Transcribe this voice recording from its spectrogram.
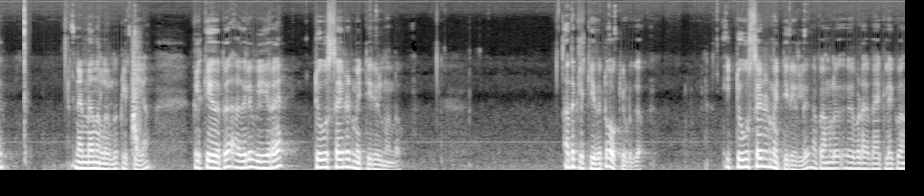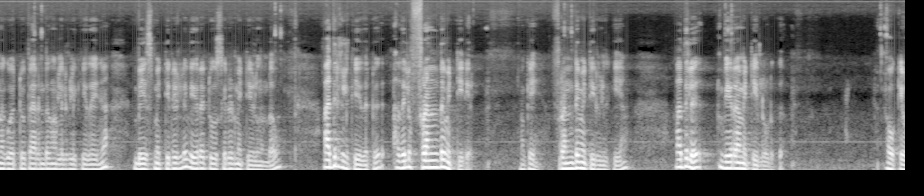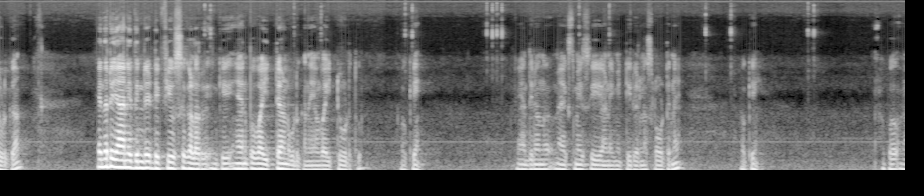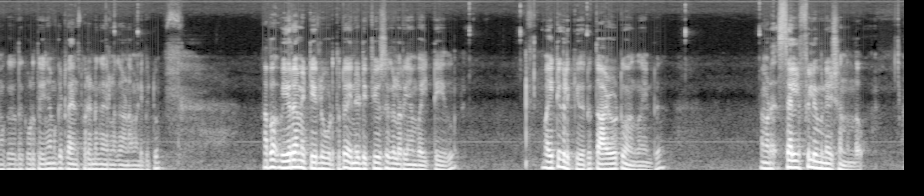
രണ്ട് എന്നുള്ളത് ക്ലിക്ക് ചെയ്യാം. ക്ലിക്ക് ചെയ്തിട്ട് അതിൽ വേറെ ടു സൈഡഡ് മെറ്റീരിയൽ എന്നുണ്ടാവും അത് ക്ലിക്ക് ചെയ്തിട്ട് ഓക്കെ കൊടുക്കുക. ഈ ടു സൈഡഡ് മെറ്റീരിയലിൽ അപ്പോൾ നമ്മൾ ഇവിടെ ബാക്കിലേക്ക് വന്ന ഗോ ടു പാരന്റ് എന്നുള്ളതിൽ ക്ലിക്ക് ചെയ്ത് കഴിഞ്ഞാൽ ബേസ് മെറ്റീരിയലിൽ വേറെ ടു സൈഡഡ് മെറ്റീരിയൽ ഉണ്ടാവും അതിൽ ക്ലിക്ക് ചെയ്തിട്ട് അതിൽ front material okay front material click ചെയ്യാം. അതിൽ വീറ മെറ്റീരിയൽ കൊടുക്കുക. ഓക്കെ കൊടുക്കുക. എന്നിട്ട് ഞാൻ ഇതിന്റെ ഡിഫ്യൂസ് കളർ എനിക്ക് ഞാനിപ്പോൾ വൈറ്റാണ് കൊടുക്കുന്നത്. ഞാൻ വൈറ്റ് കൊടുത്തു. ഓക്കെ ഞാൻ ഇതിനൊന്ന് മാക്സിമൈസ് ചെയ്യുകയാണ് ഈ മെറ്റീരിയലിന്റെ സ്ലോട്ടിനെ ഓക്കെ അപ്പോൾ നമുക്ക് ഇത് കൊടുത്തു കഴിഞ്ഞാൽ നമുക്ക് ട്രാൻസ്പെറന്റും കാര്യങ്ങളും കാണാൻ വേണ്ടി പറ്റും. അപ്പോൾ വേറെ മെറ്റീരിയൽ കൊടുത്തിട്ട് അതിന്റെ ഡിഫ്യൂസ് കളർ ഞാൻ വൈറ്റ് ചെയ്തു. വൈറ്റ് ക്ലിക്ക് ചെയ്തിട്ട് താഴോട്ട് വന്നു കഴിഞ്ഞിട്ട് നമ്മുടെ സെൽഫ് ഇലുമിനേഷൻ എന്നുണ്ടാവും.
